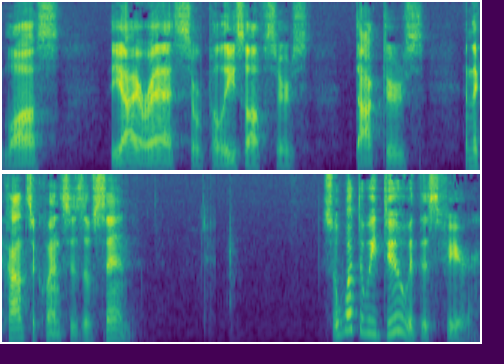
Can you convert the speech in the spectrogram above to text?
loss, the IRS or police officers, doctors, and the consequences of sin. So, what do we do with this fear?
